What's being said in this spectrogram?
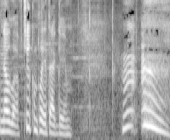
No love. Two can play at that game.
